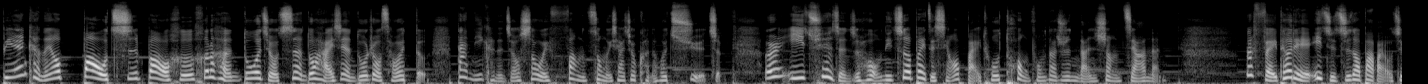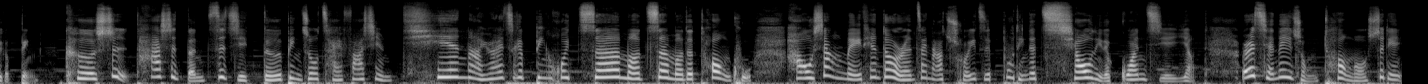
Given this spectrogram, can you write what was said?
别人可能要暴吃暴喝，喝了很多酒，吃很多海鲜、很多肉才会得，但你可能只要稍微放纵一下，就可能会确诊。而一确诊之后，你这辈子想要摆脱痛风，那就是难上加难。那腓特烈也一直知道爸爸有这个病。可是他是等自己得病之后才发现，天哪，原来这个病会这么这么的痛苦，好像每天都有人在拿锤子不停的敲你的关节一样，而且那种痛哦，是连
